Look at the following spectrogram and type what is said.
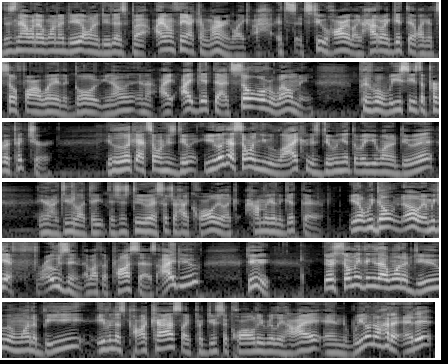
this is not what I want to do. I want to do this, but I don't think I can learn. Like ah, it's it's too hard. Like how do I get there? Like it's so far away the goal, you know. And I I get that. It's so overwhelming because what we see is the perfect picture. You look at someone who's doing. You look at someone you like who's doing it the way you want to do it, and you're like, dude, like they, they just do it at such a high quality. Like how am I gonna get there? You know, we don't know, and we get frozen about the process. I do, dude. There's so many things I want to do and want to be. Even this podcast, like produce the quality really high, and we don't know how to edit.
